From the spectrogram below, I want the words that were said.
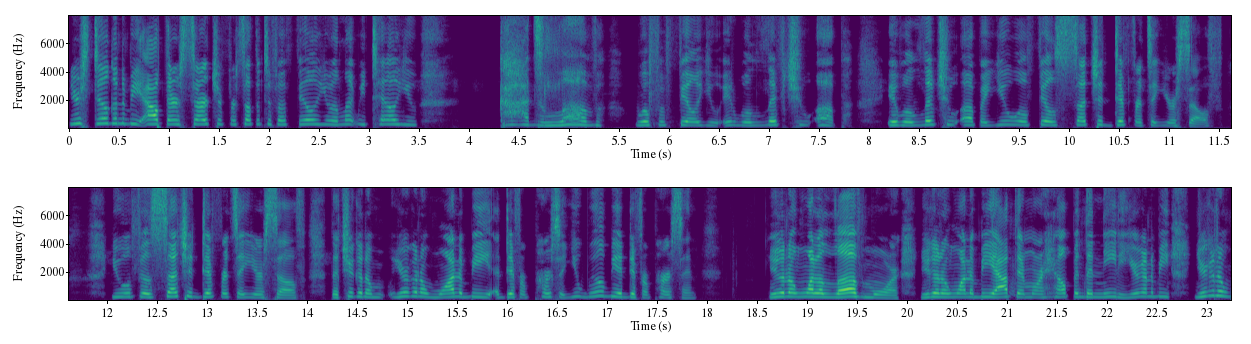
You're still going to be out there searching for something to fulfill you. And let me tell you, God's love will fulfill you. It will lift you up. It will lift you up, and you will feel such a difference in yourself. You will feel such a difference in yourself that you're gonna you're gonna want to be a different person. You will be a different person. You're gonna want to love more. You're gonna want to be out there more helping the needy. You're gonna be you're gonna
